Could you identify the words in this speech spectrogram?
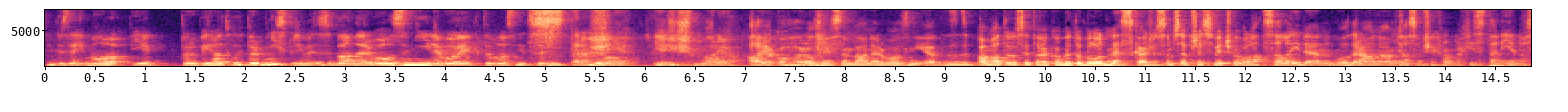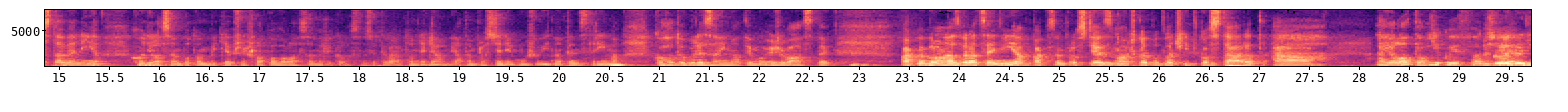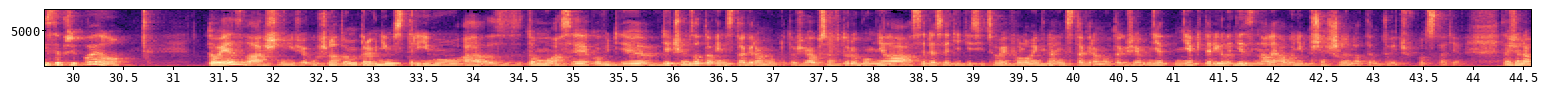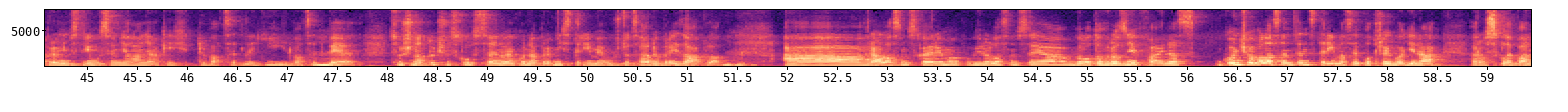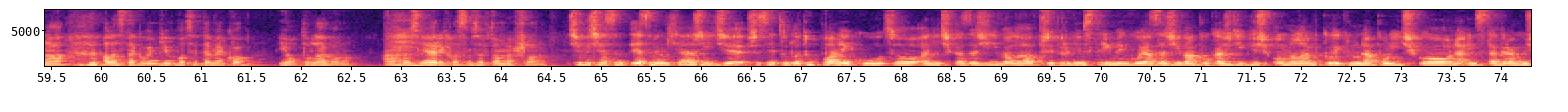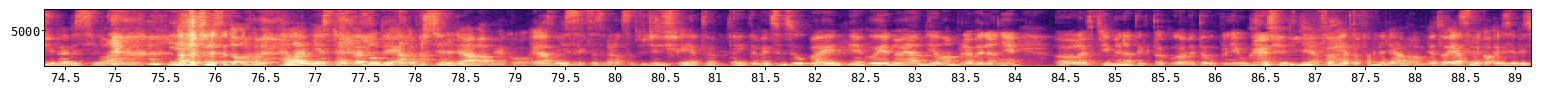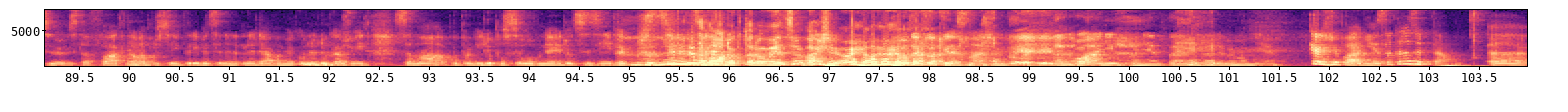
Mě by zajímalo, jak probíhal tvůj první stream, jestli jsi byla nervózní, nebo jak to vlastně celý Strašně. bylo. Ježíš Maria, ale jako hrozně jsem byla nervózní. Já pamatuju si to, jako by to bylo dneska, že jsem se přesvědčovala celý den od rána, měla jsem všechno nachystaný a nastavený a chodila jsem po tom bytě, přešlapovala jsem, říkala jsem si, já to nedám, já tam prostě nemůžu jít na ten stream a hmm. koho to bude zajímat, ty moje žvásty. Hmm. Pak mi bylo na zvracení a pak jsem prostě zmáčkla to tlačítko start a a jelo to. Jako je fakt, že... Kolik lidí se připojilo? To je zvláštní, že už na tom prvním streamu a tomu asi jako vděčím za to Instagramu, protože já už jsem v tu dobu měla asi desetitisícový following na Instagramu, takže mě některý lidi znali a oni přešli na ten Twitch v podstatě. Takže na prvním streamu jsem měla nějakých 20 lidí, 25, mm. což na tu českou scénu jako na první stream je už docela dobrý základ. Mm. A hrála jsem Skyrim a povídala jsem si a bylo to hrozně fajn a ukončovala jsem ten stream asi po třech hodinách rozklepaná, ale s takovým tím pocitem jako, jo, tohle je ono. A hrozně rychle jsem se v tom našla. No. Člověče, já jsem, já jsem jenom chtěla říct, že přesně tuhle tu paniku, co Anička zažívala při prvním streamingu, já zažívám po každý, když omylem kliknu na políčko na Instagramu živé vysílání. a začne se to odpovědět. Hele, mě je to úplně blbě, já to prostě nedávám. Jako, já mě se chce zvracet vždycky. Je to, tady ty věci jsou úplně jako jedno, já dělám pravidelně live streamy na TikToku a mi to úplně ukradený. Já to, já to fakt nedávám. Já, to, já jsem jako exhibicionista, fakt, mm. ale prostě některé věci ne, nedávám, jako mm. nedokážu jít sama poprvé do posilovny, do cizí, tak prostě Zavolá doktorovi třeba, že jo? To tak taky nesnáším, to taky volání úplně, to je, to je mimo mě. Každopádně, já se teda zeptám, uh,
